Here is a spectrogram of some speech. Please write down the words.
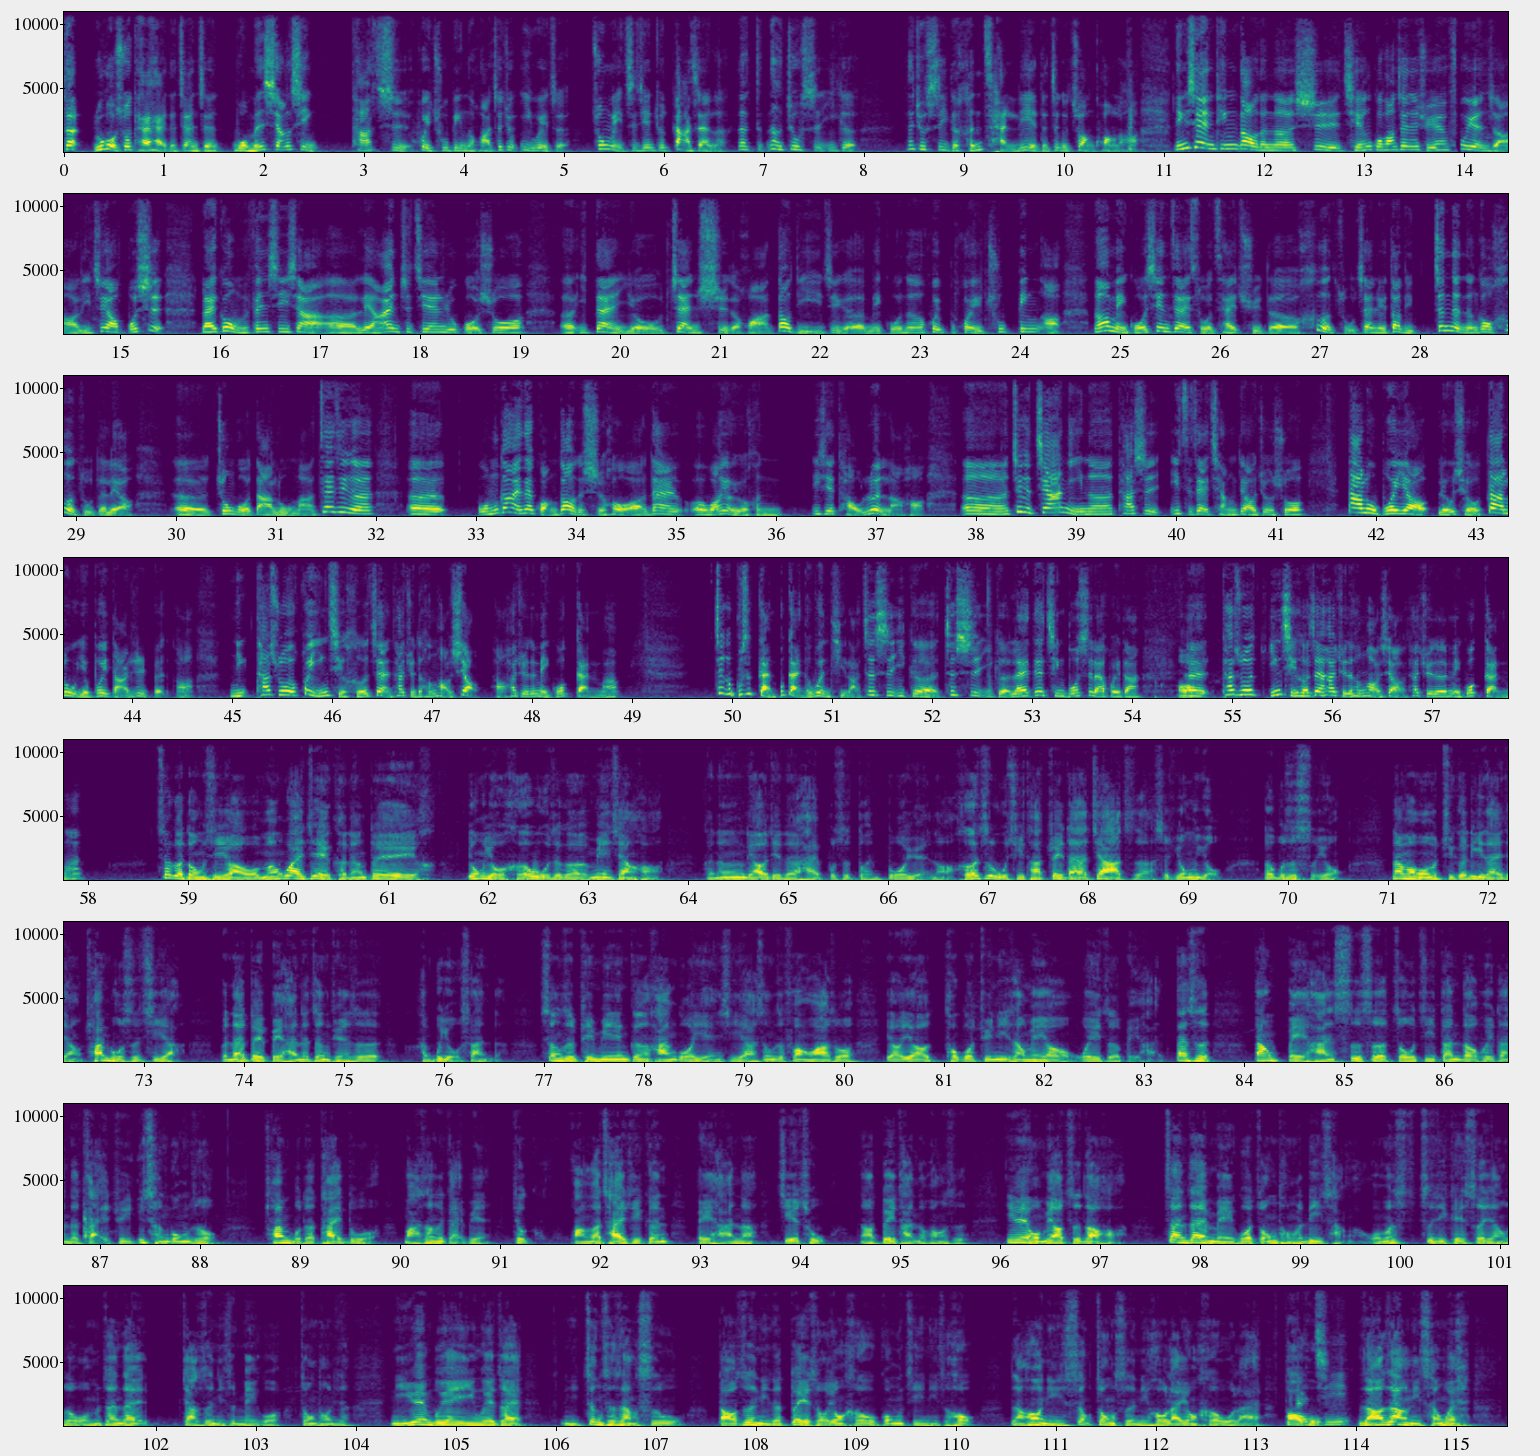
那如果说台海的战争，我们相信他是会出兵的话，这就意味着中美之间就大战了。那那就是一个，那就是一个很惨烈的这个状况了哈。您现在听到的呢，是前国防战争学院副院长啊李志尧博士来跟我们分析一下，呃，两岸之间如果说呃一旦有战事的话，到底这个美国呢会不会出兵啊？然后美国现在所采取的吓阻战略，到底真的能够吓阻得了？呃，中国大陆吗，在这个呃，我们刚才在广告的时候啊，当然呃，网友有很一些讨论了哈。呃，这个加尼呢，他是一直在强调，就是说大陆不会要琉球，大陆也不会打日本啊。你他说会引起核战，他觉得很好笑，好，他觉得美国敢吗？这个不是敢不敢的问题啦，这是一个，这是一个，来，请博士来回答。呃，他说引起核战，他觉得很好笑，他觉得美国敢吗？这个东西啊，我们外界可能对拥有核武这个面向哈，可能了解的还不是很多元哦。核子武器它最大的价值啊是拥有，而不是使用。那么我们举个例来讲，川普时期啊，本来对北韩的政权是很不友善的，甚至频频跟韩国演习啊，甚至放话说要要透过军力上面要威责北韩。但是当北韩试射洲际弹道飞弹的载具一成功之后，川普的态度马上就改变，就反而采取跟北韩呐接触，然后对谈的方式。因为我们要知道哈。站在美国总统的立场啊，我们自己可以设想说，我们站在假设你是美国总统立场，你愿不愿意因为在你政策上失误，导致你的对手用核武攻击你之后，然后你纵纵使你后来用核武来报复，然后让你成为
